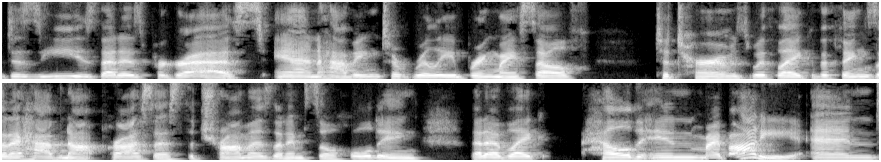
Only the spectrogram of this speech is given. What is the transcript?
disease that has progressed and having to really bring myself to terms with like the things that I have not processed, the traumas that I'm still holding that I've like held in my body. And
